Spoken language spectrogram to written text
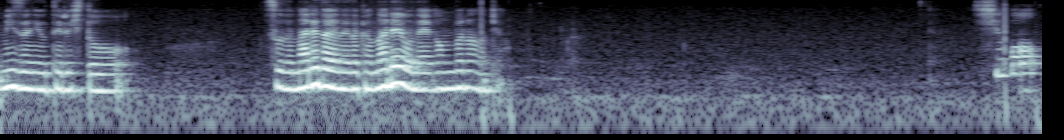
見ずに打てる人。そうだ慣れだよね。だから慣れよね。頑張らなきゃ。しご。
